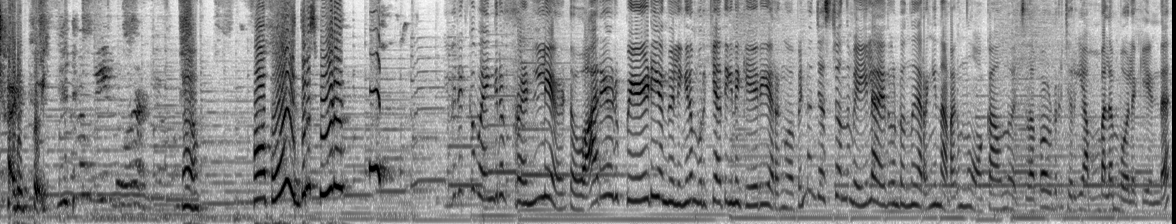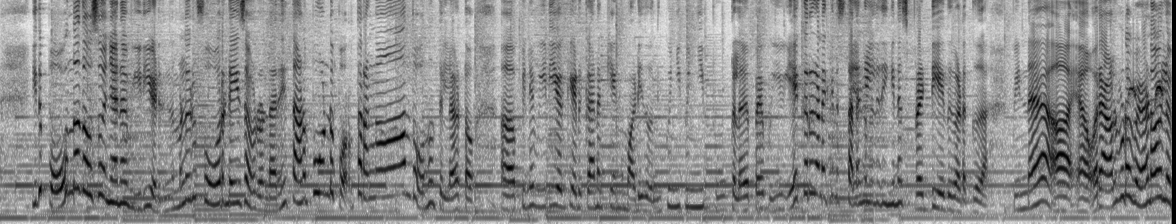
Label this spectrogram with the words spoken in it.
ചാടിപ്പോയി. ആ. പോയി. ഇത്ര സ്പീഡ് ഭയങ്കര ഫ്രണ്ട്ലി കേട്ടോ. ആരെയും ഒരു പേടിയൊന്നുമില്ല. ഇങ്ങനെ മുറിക്കകത്ത് ഇങ്ങനെ കയറി ഇറങ്ങുക പിന്നെ ജസ്റ്റ് ഒന്ന് വെയിലായതുകൊണ്ട് ഒന്ന് ഇറങ്ങി നടന്ന് നോക്കാമെന്ന് വെച്ചത്. അപ്പോൾ അവിടെ ഒരു ചെറിയ അമ്പലം പോലൊക്കെ ഉണ്ട്. ഇത് പോകുന്ന ദിവസവും ഞാൻ ആ വീഡിയോ എടുത്തു നമ്മളൊരു ഫോർ ഡേയ്സ് അവിടെ ഉണ്ടായിരുന്നു. ഈ തണുപ്പ് കൊണ്ട് പുറത്തിറങ്ങാൻ തോന്നത്തില്ല കേട്ടോ. പിന്നെ വീഡിയോ ഒക്കെ എടുക്കാനൊക്കെ അങ്ങ് മടി തോന്നി. കുഞ്ഞി കുഞ്ഞി പൂക്കൾ ഇപ്പോൾ ഏക്കർ കണക്കിന് സ്ഥലങ്ങളിൽ ഇതിങ്ങനെ സ്പ്രെഡ് ചെയ്ത് കിടക്കുക. പിന്നെ ഒരാൾ വേണമല്ലോ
